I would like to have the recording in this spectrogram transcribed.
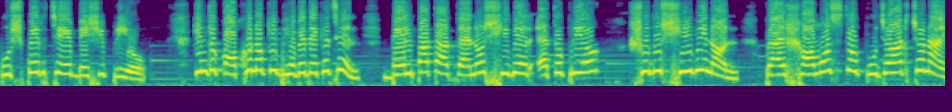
পুষ্পের চেয়ে বেশি প্রিয়। কিন্তু কখনো কি ভেবে দেখেছেন বেলপাতা কেন শিবের এত প্রিয়? শুধু শিবই নন, প্রায় সমস্ত পূজা অর্চনায়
